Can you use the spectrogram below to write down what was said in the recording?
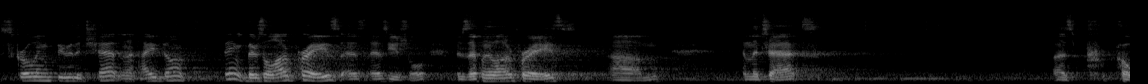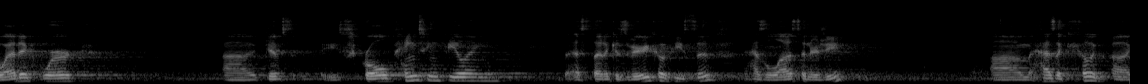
Scrolling through the chat, and I don't think there's a lot of praise as as usual. There's definitely a lot of praise um, in the chat. As poetic work uh, gives a scroll painting feeling. The aesthetic is very cohesive. It has a lot of synergy. Um, has a kilo- uh,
